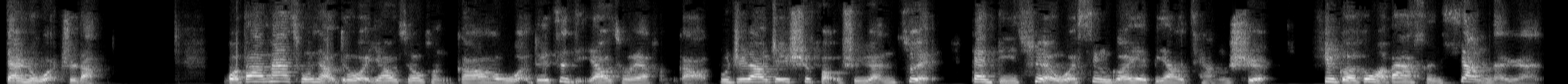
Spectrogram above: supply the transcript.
但是我知道，我爸妈从小对我要求很高，我对自己要求也很高。不知道这是否是原罪，但的确我性格也比较强势，是个跟我爸很像的人，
